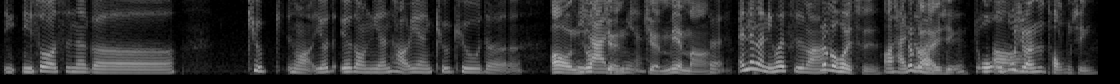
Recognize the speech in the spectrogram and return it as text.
你你说的是那个 Q 什么有有种你很讨厌 QQ 的，哦，你意说卷大利面卷面吗？对，哎，那个你会吃吗？那个会吃，哦还那个是会吃还行。我我不哦喜欢吃通心，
